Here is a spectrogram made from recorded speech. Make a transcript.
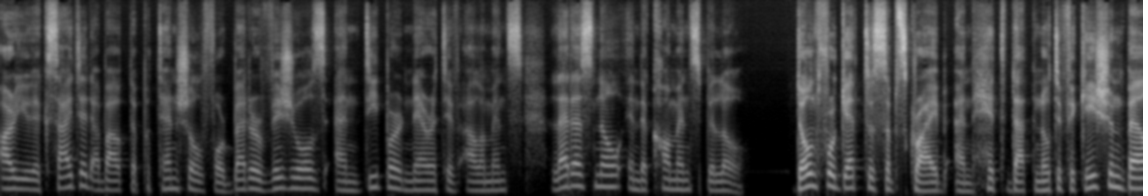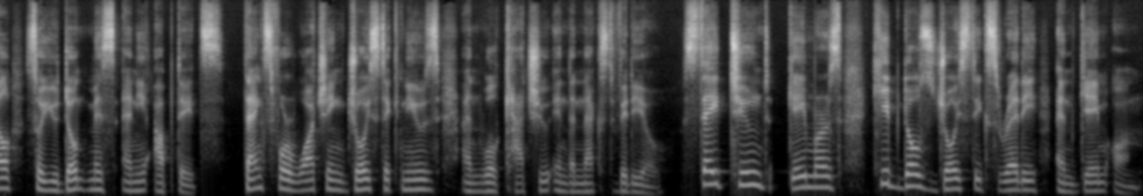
Are you excited about the potential for better visuals and deeper narrative elements? Let us know in the comments below. Don't forget to subscribe and hit that notification bell so you don't miss any updates. Thanks for watching Joystick News and we'll catch you in the next video. Stay tuned, gamers. Keep those joysticks ready and game on.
